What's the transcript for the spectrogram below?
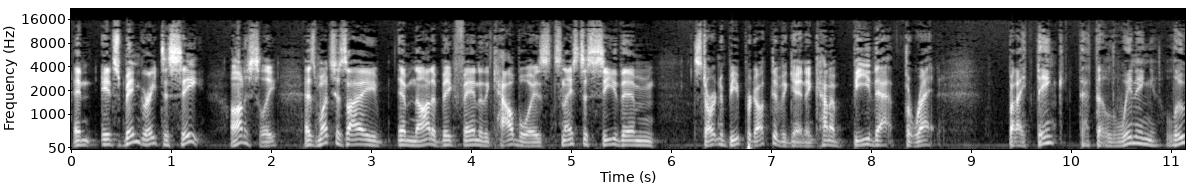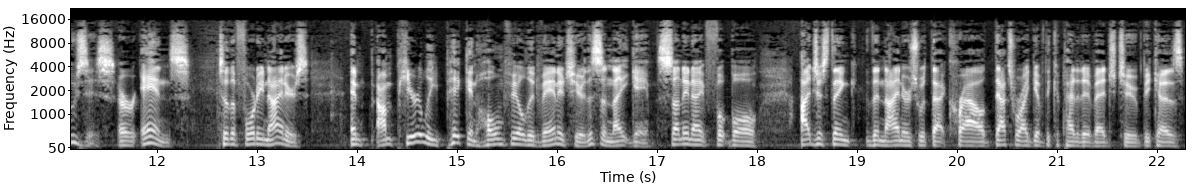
and it's been great to see, honestly. As much as I am not a big fan of the Cowboys, it's nice to see them starting to be productive again and kind of be that threat. But I think that the winning loses or ends to the 49ers. And I'm purely picking home field advantage here. This is a night game, Sunday night football. I just think the Niners with that crowd, that's where I give the competitive edge to because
